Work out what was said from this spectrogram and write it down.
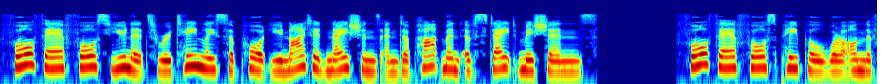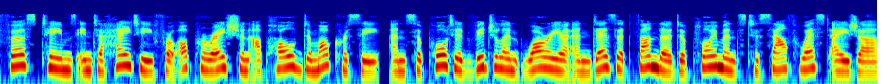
4th Air Force units routinely support United Nations and Department of State missions. 4th Air Force people were on the first teams into Haiti for Operation Uphold Democracy, and supported Vigilant Warrior and Desert Thunder deployments to Southwest Asia.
